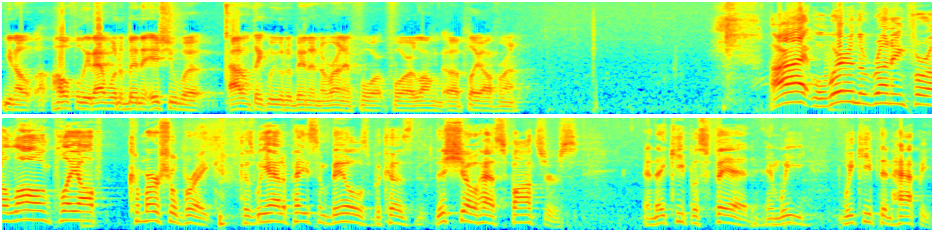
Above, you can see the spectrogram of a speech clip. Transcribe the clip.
you know, hopefully that would have been an issue, but I don't think we would have been in the running for for a long uh, playoff run. All right, well, we're in the running for a long playoff commercial break because we had to pay some bills because this show has sponsors and they keep us fed and we we keep them happy.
